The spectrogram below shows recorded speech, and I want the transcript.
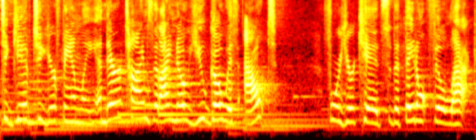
to give to your family. And there are times that I know you go without for your kids so that they don't feel lack.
